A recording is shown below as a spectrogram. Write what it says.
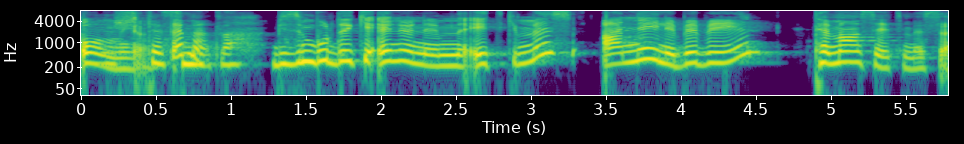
Olmuyor değil mi? Kesinlikle. Bizim buradaki en önemli etkimiz anne ile bebeğin temas etmesi.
